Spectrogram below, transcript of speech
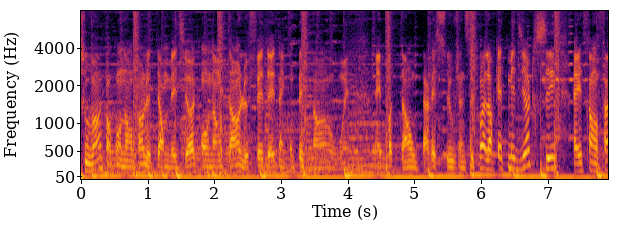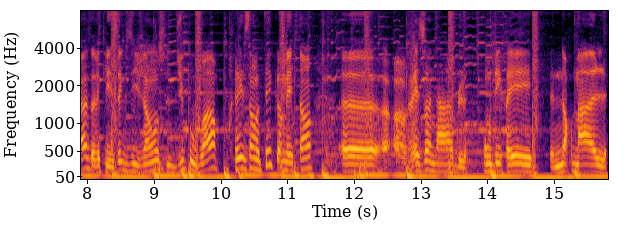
Souvent, quand on entend le terme médiocre, on entend le fait d'être incompétent ou impotent ou paresseux ou je ne sais quoi. Alors qu'être médiocre, c'est être en phase avec les exigences du pouvoir présentées comme étant euh, raisonnable, pondéré, normal,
